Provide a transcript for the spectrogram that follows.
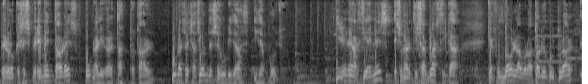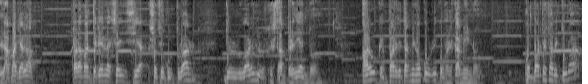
pero lo que se experimenta ahora es una libertad total, una sensación de seguridad y de apoyo. Irene García Inés es una artista plástica que fundó el laboratorio cultural La Maya Lab para mantener la esencia sociocultural de los lugares de los que están perdiendo, algo que en parte también ocurre con el camino. Comparte esta aventura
